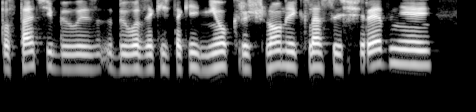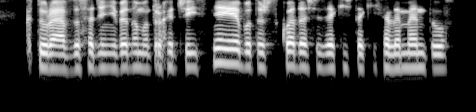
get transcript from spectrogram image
postaci były, było z jakiejś takiej nieokreślonej klasy średniej, która w zasadzie nie wiadomo trochę czy istnieje, bo też składa się z jakichś takich elementów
